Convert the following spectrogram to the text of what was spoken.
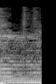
Bum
